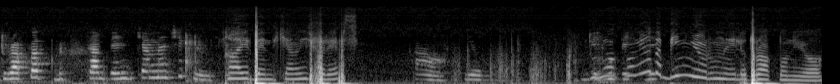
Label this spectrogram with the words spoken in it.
Duraklat. Sen Bandicam'den çekmiyor musun? Hayır ben dikenli değil Fraps. Ha, yok. Duraklanıyor da bilmiyorum neyle duraklanıyor.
